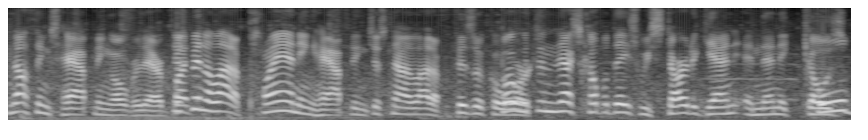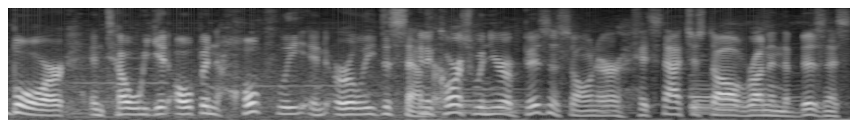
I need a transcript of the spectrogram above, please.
nothing's happening over there. But there's been a lot of planning happening, just not a lot of physical but work. But within the next couple days, we start again, and then it goes full bore until we get open, hopefully in early December. And of course, when you're a business owner, it's not just all running the business,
